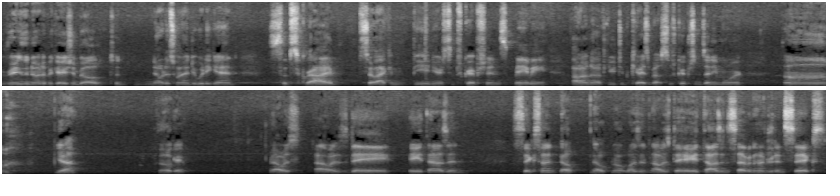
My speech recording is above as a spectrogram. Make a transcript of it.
Ring the notification bell to notice when I do it again. Subscribe so I can be in your subscriptions, maybe. I don't know if YouTube cares about subscriptions anymore. Um, Yeah. Okay. That was that was day eight thousand six hundred. Nope, nope, no, it wasn't. That was day eight thousand seven hundred and six.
